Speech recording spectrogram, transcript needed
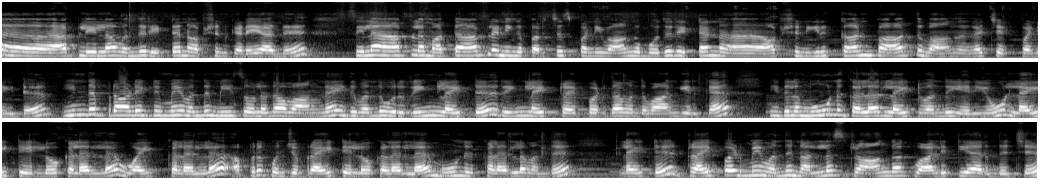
ஆப்லாம் வந்து ரிட்டன் ஆப்ஷன் கிடையாது. சில ஆப்பில் மற்ற ஆப்பில் நீங்கள் பர்ச்சேஸ் பண்ணி வாங்கும்போது ரிட்டன் ஆப்ஷன் இருக்கான்னு பார்த்து வாங்குங்க செக் பண்ணிவிட்டு இந்த ப்ராடக்ட்டுமே வந்து மீஷோவில் தான் வாங்கினேன். இது வந்து ஒரு ring light ring light tripod தான் வந்து வாங்கியிருக்கேன். இதில் மூணு கலர் லைட் வந்து எரியும். லைட் எல்லோ கலரில் ஒயிட் கலரில் அப்புறம் கொஞ்சம் பிரைட் எல்லோ கலரில் மூணு கலரில் வந்து லைட்டு ட்ரைப்பர்டுமே வந்து நல்ல ஸ்ட்ராங்காக குவாலிட்டி குவாலிட்டியாக இருந்துச்சு.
